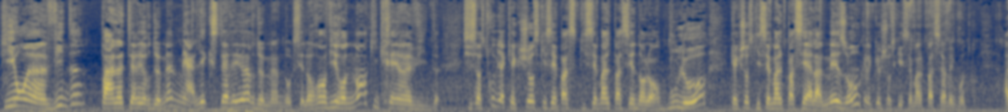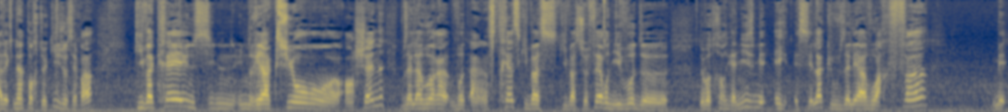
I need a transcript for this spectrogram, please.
qui ont un vide, pas à l'intérieur d'eux-mêmes, mais à l'extérieur d'eux-mêmes. Donc c'est leur environnement qui crée un vide. Si ça se trouve, il y a quelque chose qui s'est, mal passé dans leur boulot, quelque chose qui s'est mal passé à la maison, quelque chose qui s'est mal passé avec, votre, avec n'importe qui, je ne sais pas, qui va créer une, réaction en chaîne. Vous allez avoir un, stress qui va, qui va se faire au niveau de, votre organisme et, c'est là que vous allez avoir faim, mais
